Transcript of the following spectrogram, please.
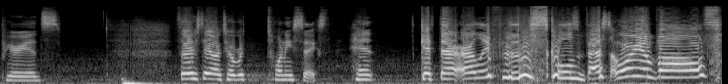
periods. Thursday, October 26th. Hint, get there early for the school's best Oreo balls.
